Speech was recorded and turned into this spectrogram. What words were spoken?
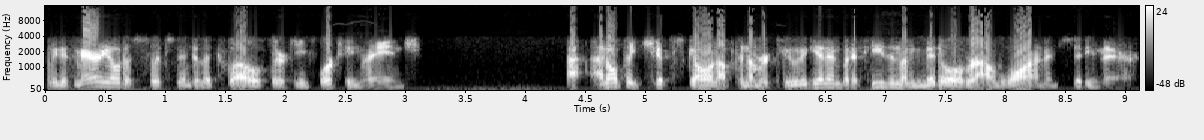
I mean, if Mariota slips into the 12, 13, 14 range, I, I don't think Chip's going up to number two to get him, but if he's in the middle of round one and sitting there,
